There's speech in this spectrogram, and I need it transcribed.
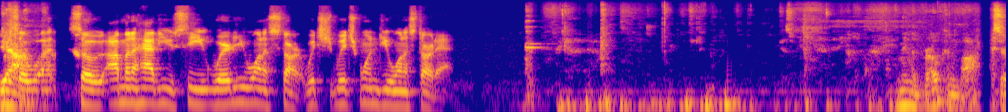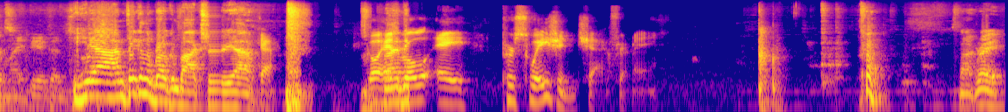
Yeah. So what? So I'm gonna have you see where do you want to start? Which which one do you want to start at? I mean, the broken boxer might be a good. yeah, I'm thinking the broken boxer. Yeah. Okay. Go ahead and think- roll a persuasion check for me. It's not great.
